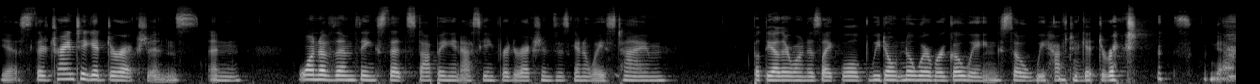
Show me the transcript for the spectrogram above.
Yes, they're trying to get directions, and one of them thinks that stopping and asking for directions is going to waste time. But the other one is like, well, we don't know where we're going, so we have to Mhm. get directions. Yeah.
